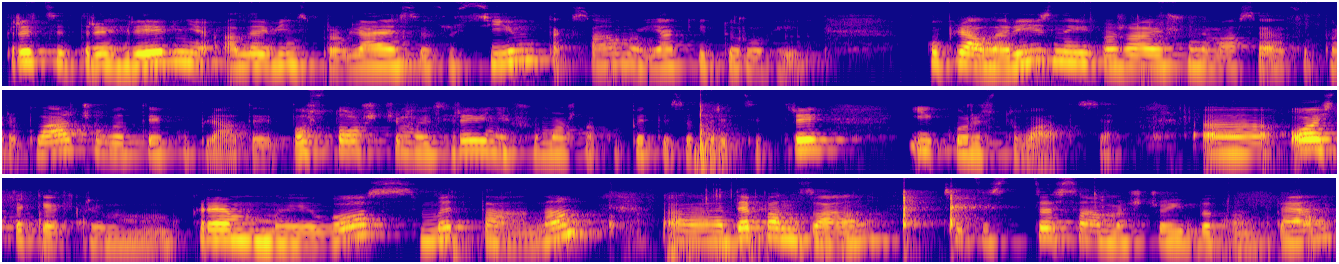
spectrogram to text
33 гривні, але він справляється з усім, так само, як і дорогий. Купляла різний, вважаю, що нема сенсу переплачувати, купляти по 100 з чимось гривень, якщо можна купити за 33 і користуватися. Е, ось таке крем, крем-мило, сметана, е, депанзан, це те, те саме, що і бепантен,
